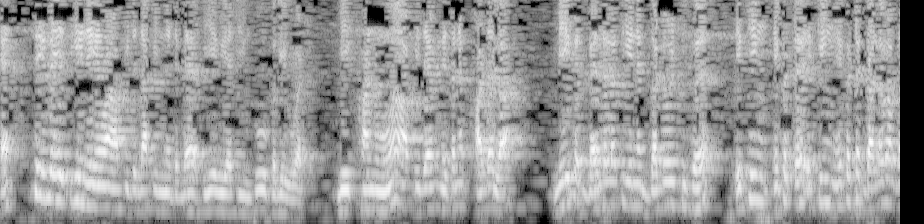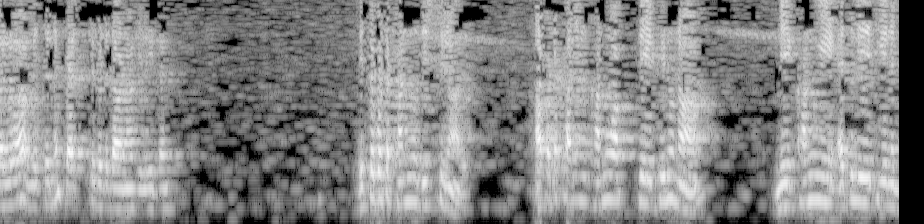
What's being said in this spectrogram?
ඇත්තලේ තියෙන ඒවා අපිට දකින්නට බෑ පියවියසින් රූප ගෙවුවට. මේ කනුව අපි දැන් මෙතන කඩලා මේක බැඳලා තියෙන gadol ටික එකින් එකට එකින් එකට ගලවා ගලවා මෙතන පැත්තකට දානවා කියලා හිතන්න. එතකොට කනුව දිස් වෙනවාද? අපට කලින් කණුවක් තේ පෙනුණා මේ කණුවේ ඇතුලේ තියෙන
